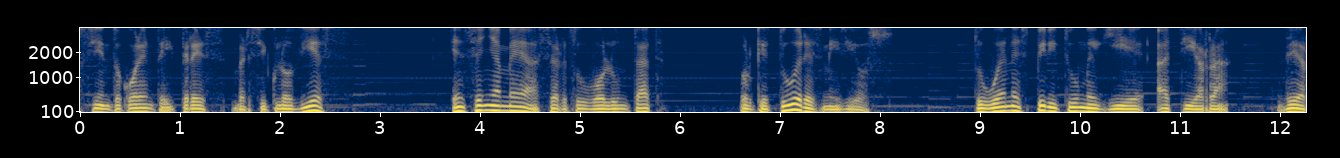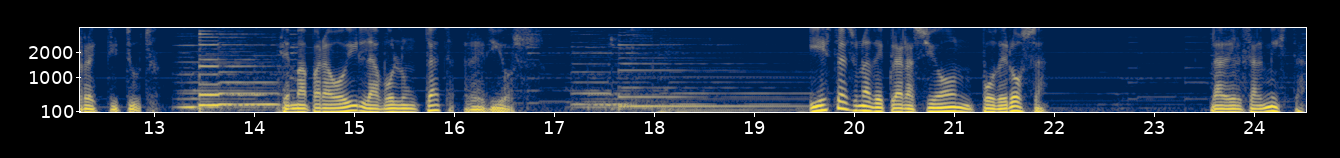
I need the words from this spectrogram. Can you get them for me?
143, versículo 10. Enséñame a hacer tu voluntad, porque tú eres mi Dios. Tu buen espíritu me guíe a tierra de rectitud. Tema para hoy, la voluntad de Dios. Y esta es una declaración poderosa, la del salmista,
